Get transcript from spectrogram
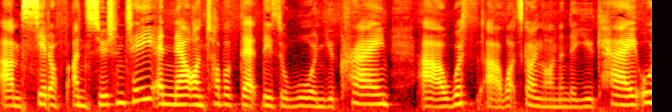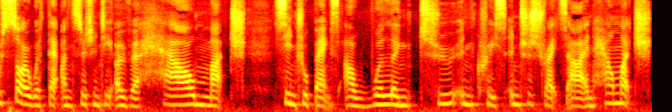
um, set of uncertainty, and now on top of that, there's a war in Ukraine uh, with uh, what's going on in the UK. Also, with that uncertainty over how much central banks are willing to increase interest rates are and how much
